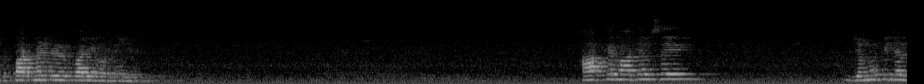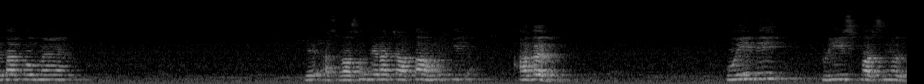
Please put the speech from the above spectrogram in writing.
डिपार्टमेंटल इंक्वायरी हो रही है। आपके माध्यम से जम्मू की जनता को मैं ये आश्वासन देना चाहता हूँ कि अगर कोई भी पुलिस पर्सनल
